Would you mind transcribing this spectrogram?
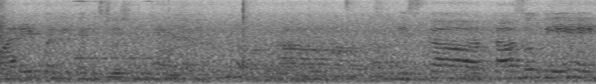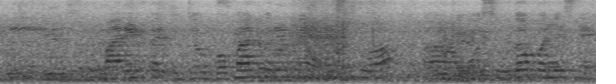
Marredpally police station के अंदर। इसका ताजुब ये है कि मारेडपल्ली, जो गोपालपुरम में अरेस्ट हुआ वो सूडो पुलिस है।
